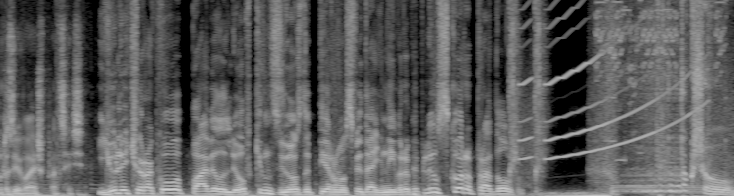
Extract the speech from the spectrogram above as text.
развиваешь в процессе. Юлия Чуракова, Павел Левкин, звезды первого свидания на Европе Плюс. Скоро продолжим. Ток-шоу.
